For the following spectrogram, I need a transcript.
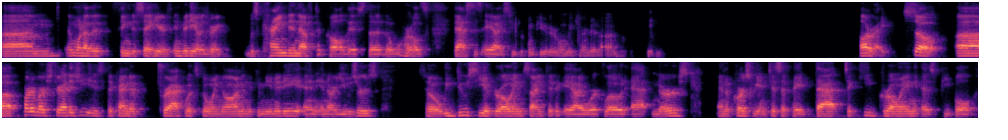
Um, and one other thing to say here is NVIDIA was very was kind enough to call this the, the world's fastest AI supercomputer when we turned it on. All right, so uh, part of our strategy is to kind of track what's going on in the community and in our users. So we do see a growing scientific AI workload at NERSC. And of course, we anticipate that to keep growing as people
